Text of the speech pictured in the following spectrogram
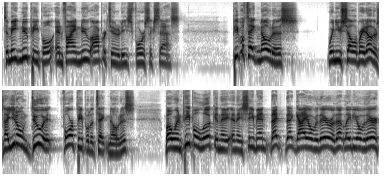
to meet new people and find new opportunities for success. People take notice when you celebrate others. Now, you don't do it for people to take notice, but when people look and they and they see, man, that, that guy over there or that lady over there,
